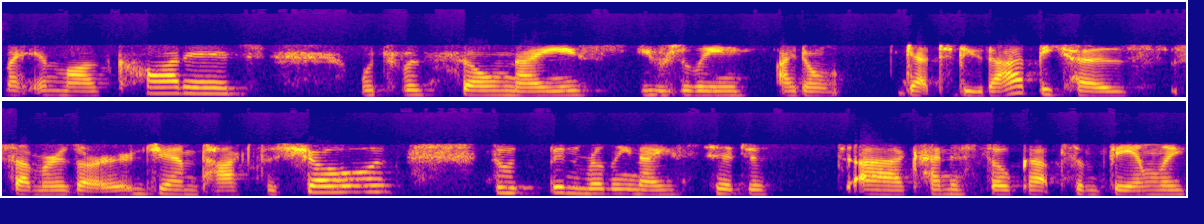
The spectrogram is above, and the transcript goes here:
my in-laws' cottage, which was so nice. Usually, I don't get to do that because summers are jam-packed with shows. So it's been really nice to just uh, kind of soak up some family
